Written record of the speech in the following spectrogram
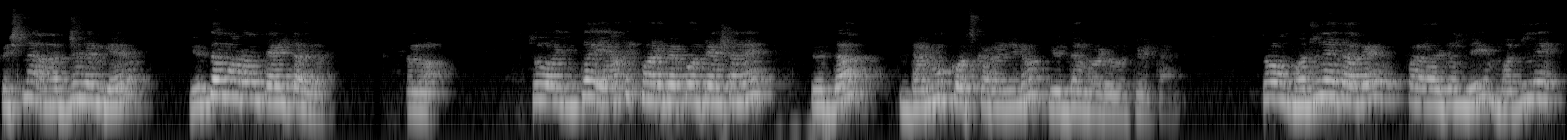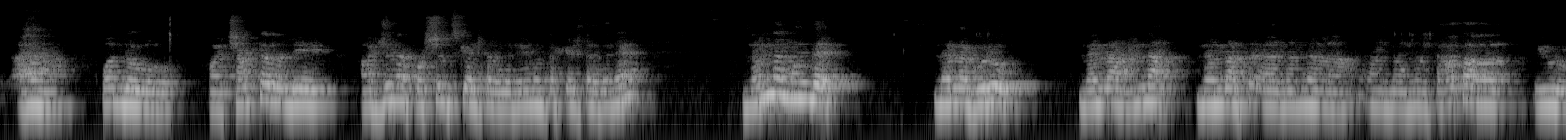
ಕೃಷ್ಣ ಅರ್ಜುನನ್ಗೆ ಯುದ್ಧ ಮಾಡು ಅಂತ ಹೇಳ್ತಾ ಇದ್ದಾರೆ ಅಲ್ವಾ? ಸೊ ಯುದ್ಧ ಯಾತಕ್ಕೆ ಮಾಡಬೇಕು ಅಂತ ಹೇಳ್ತಾನೆ? ಯುದ್ಧ ಧರ್ಮಕ್ಕೋಸ್ಕರ ನೀನು ಯುದ್ಧ ಮಾಡು ಅಂತ ಹೇಳ್ತಾನೆ. ಸೊ ಮೊದಲನೇದಾಗೆ ಇದರಲ್ಲಿ ಮೊದಲನೇ ಒಂದು ಚಾಪ್ಟರ್ ಅಲ್ಲಿ ಅರ್ಜುನ ಕ್ವಶನ್ಸ್ ಕೇಳ್ತಾ ಇದ್ದಾನೆ. ಏನಂತ ಕೇಳ್ತಾ ಇದ್ದಾನೆ? ನನ್ನ ಮುಂದೆ ನನ್ನ ಗುರು, ನನ್ನ ಅಣ್ಣ, ನನ್ನ ನನ್ನ ನನ್ನ ತಾತ, ಇವರು,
